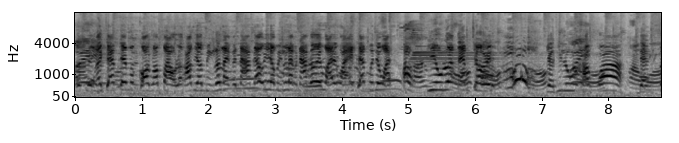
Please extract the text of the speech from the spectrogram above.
อะไรโอ้โหไอ้แจ๊บเต็มมังกรมาเป่าแล้วครับเหยาหมิงเลือดไหลเป็นน้ำแล้วเหยาหมิงเลือดไหลเป็นน้ำแล้วไหวไหวไอ้แจ๊บมันจะไหวเอ้าฮิวเลือดเต็มเฉยอย่างที่รู้ครับว่าแดนเซ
